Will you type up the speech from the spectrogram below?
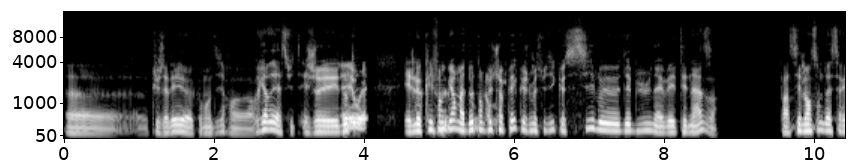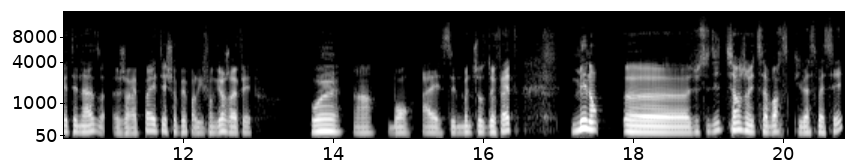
que j'allais euh, comment dire euh, regarder la suite. Et j'ai Et ouais. et le cliffhanger m'a d'autant plus chopé que je me suis dit que si le début n'avait été naze enfin si l'ensemble de la série était naze j'aurais pas été chopé par le cliffhanger. J'aurais fait ouais hein bon allez c'est une bonne chose de faite. Mais non Euh, je me suis dit tiens j'ai envie de savoir ce qui va se passer.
